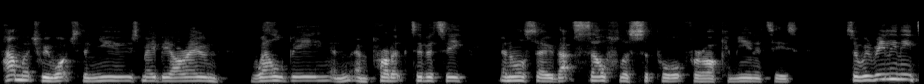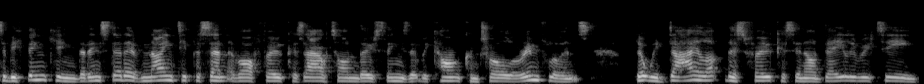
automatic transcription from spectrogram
how much we watch the news, maybe our own well being and, and productivity and also that selfless support for our communities. So we really need to be thinking that instead of 90% of our focus out on those things that we can't control or influence, that we dial up this focus in our daily routine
